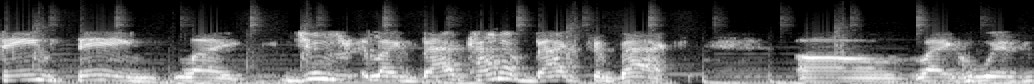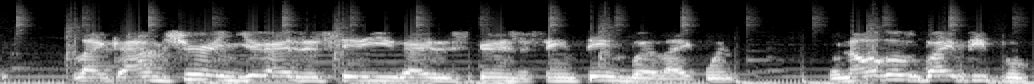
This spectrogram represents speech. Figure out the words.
same thing like just like back kind of back to back. Um, like with like I'm sure in your guys' city you guys experience the same thing, but like when when all those white people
